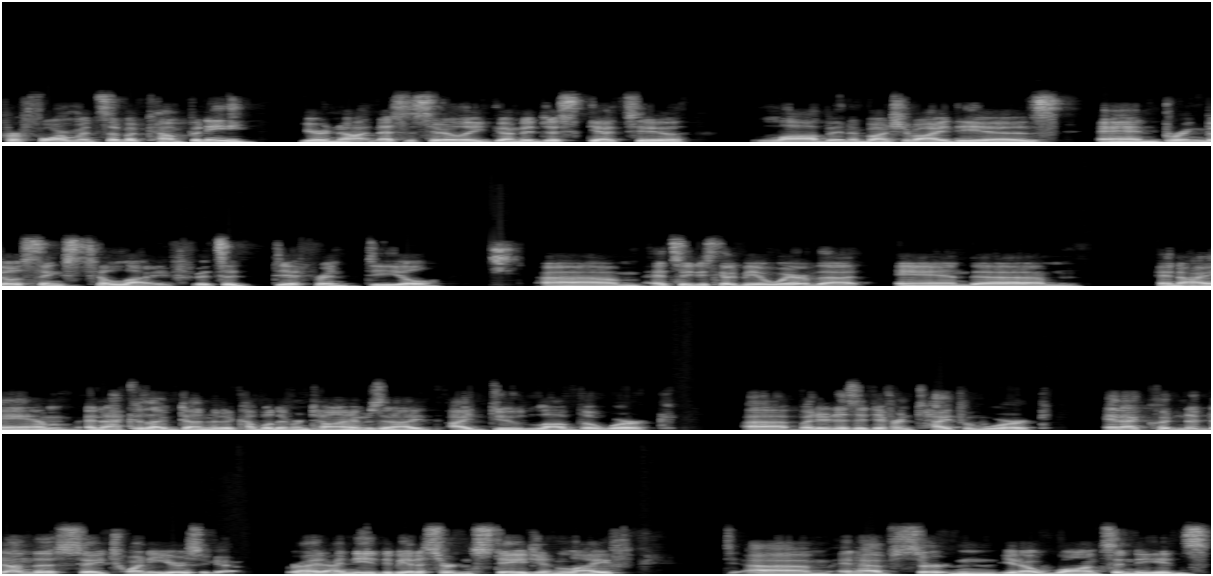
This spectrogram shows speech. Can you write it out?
performance of a company. You're not necessarily going to just get to lob in a bunch of ideas and bring those things to life. It's a different deal. Um, and so you just got to be aware of that. And um, and I am, and because I've done it a couple different times, and I I do love the work, uh, but it is a different type of work. And I couldn't have done this say 20 years ago, right? I needed to be at a certain stage in life um, and have certain you know wants and needs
